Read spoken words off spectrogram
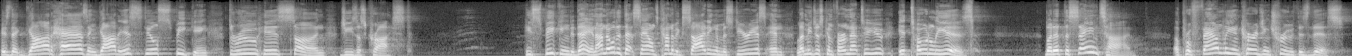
is that God has and God is still speaking through His Son, Jesus Christ. He's speaking today. And I know that that sounds kind of exciting and mysterious, and let me just confirm that to you it totally is. But at the same time, a profoundly encouraging truth is this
